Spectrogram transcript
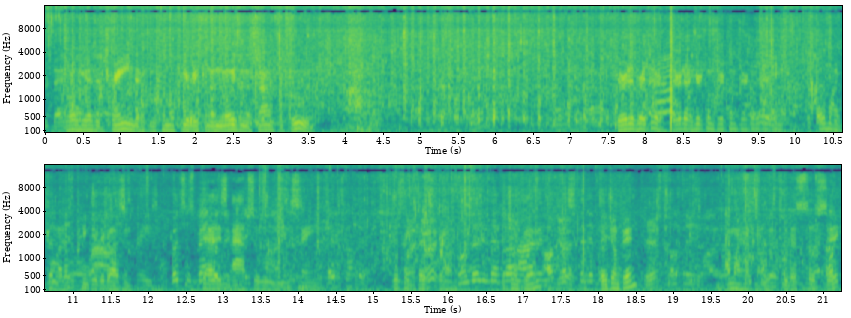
Oh, he has a train that he can come up here making a noise and a sound for food. There it is right there. There it is. Here it comes, here it comes, here it comes, here it comes. Oh my god, it's a pink river dolphin. That is absolutely insane. Just like best friend. They jump in? I'll do it. They jump in? Yeah. I might have to do that too. That's so sick.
